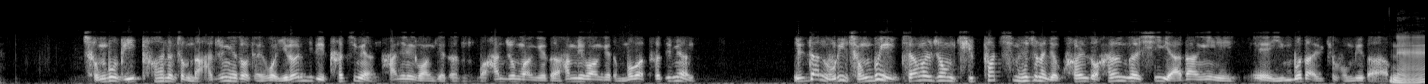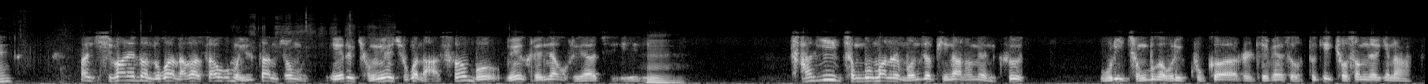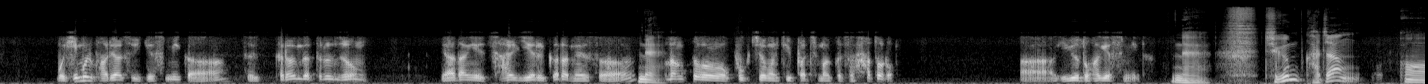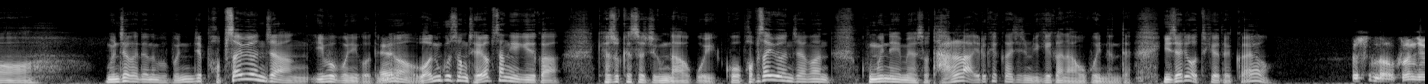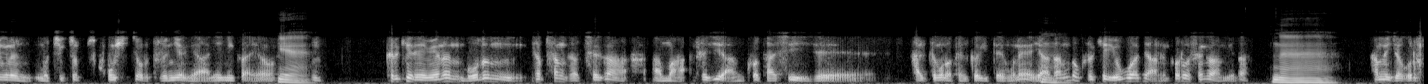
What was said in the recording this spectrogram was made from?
정부 비판은 좀 나중에 해도 되고 이런 일이 터지면 한일 관계든 뭐 한중 관계든 한미 관계든 뭐가 터지면 일단 우리 정부의 입장을 좀 뒷받침해주는 역할도 하는 것이 야당이 임무다 이렇게 봅니다. 네. 아니, 집안에도 누가 나가 싸우고 뭐 일단 좀 얘를 격려해주고 나서 뭐 왜 그랬냐고 그래야지. 음. 자기 정부만을 먼저 비난하면 그 우리 정부가 우리 국가를 대면서 어떻게 교섭력이나 뭐 힘을 발휘할 수 있겠습니까? 그런 것들은 좀 야당이 잘 이해를 끌어내서 네. 부당도 국정을 뒷받침할 것을 하도록 아, 유도하겠습니다. 네. 지금 가장 어 문제가 되는 부분이 이제 법사위원장 이 부분이거든요. 네. 원구성 재협상 얘기가 계속해서 지금 나오고 있고 법사위원장은 국민의힘에서 달라 이렇게까지 좀 얘기가 나오고 있는데 이 자리 어떻게 해야 될까요? 그렇습니다. 그런 얘기는 뭐 직접 공식적으로 들은 얘기 아니니까요. 예. 그렇게 되면은 모든 협상 자체가 아마 되지 않고 다시 이제 갈등으로 될 거기 때문에 야당도 그렇게 요구하지 않을 거로 생각합니다. 네. 합리적으로.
